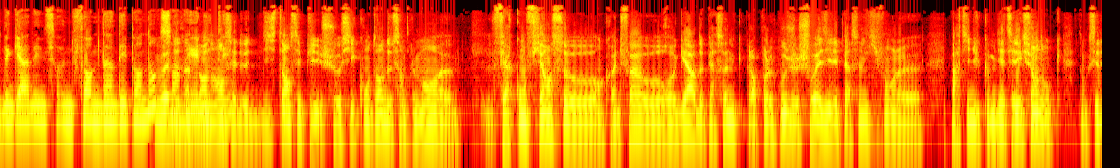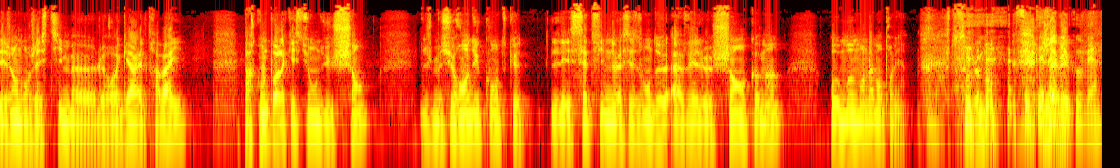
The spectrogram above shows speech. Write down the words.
de garder une, une forme d'indépendance. Ouais, d'indépendance et de distance. Et puis, je suis aussi content de simplement euh, faire confiance, au, encore une fois, au regard de personnes. Alors, pour le coup, je choisis les personnes qui font partie du comité de sélection. Donc, donc c'est des gens dont j'estime le regard et le travail. Par contre, pour la question du chant, je me suis rendu compte que les sept films de la saison 2 avaient le chant en commun au moment de l'avant-première, tout simplement. C'était la découverte.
